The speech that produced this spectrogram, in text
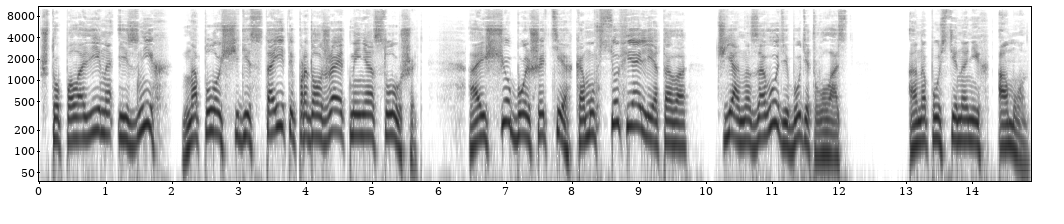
что половина из них на площади стоит и продолжает меня слушать. А еще больше тех, кому все фиолетово, чья на заводе будет власть а напусти на них ОМОН.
